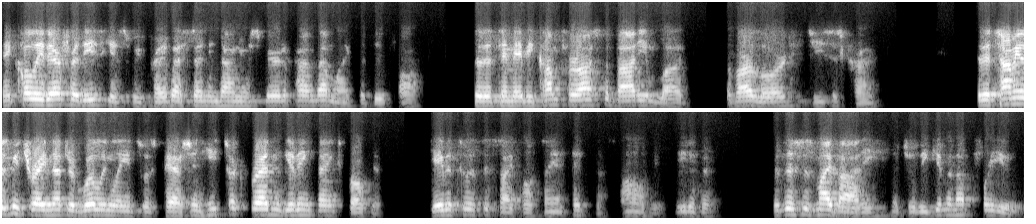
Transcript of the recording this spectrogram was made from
Make holy, therefore, these gifts, we pray, by sending down your Spirit upon them like the dewfall, so that they may become for us the body and blood of our Lord Jesus Christ. At the time he was betrayed and entered willingly into his passion, he took bread and giving thanks broke it, gave it to his disciples, saying, Take this, all of you, eat of it. For this is my body, which will be given up for you.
